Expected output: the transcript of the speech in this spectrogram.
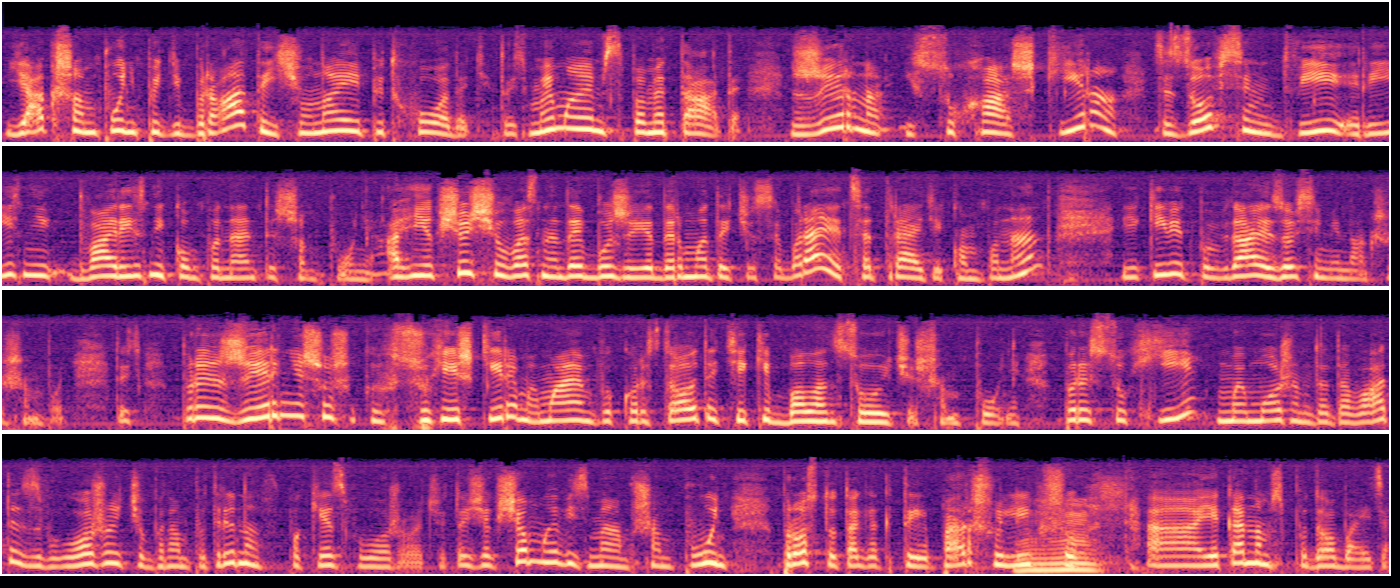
як шампунь підібрати і чи вона їй підходить. Тобто ми маємо спам'ятати, жирна і суха шкіра це зовсім дві різні, два різні компоненти шампуня. А якщо ще у вас, не дай Боже, є дерматит чи сибирея, це третій компонент, який відповідає зовсім інакше шампунь. Тобто при жирній сухій шкірі ми маємо використовувати тільки балансуючі шампуні. При сухій ми можемо додавати зволожуючі, бо нам потрібно навпаки зволожувачі. Тобто, якщо ми візьмемо шампунь, просто так як ти, першу ліпшу, Мгм. а, яка нам сподобається,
